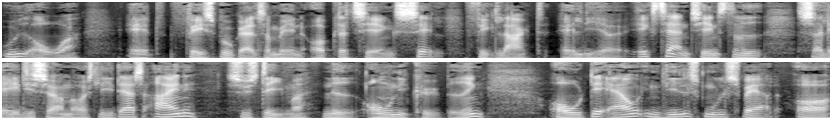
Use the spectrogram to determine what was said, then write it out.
ud over at Facebook altså med en opdatering selv fik lagt alle de her eksterne tjenester ned, så lagde de sørme også lige deres egne systemer ned oven i købet. Ikke? Og det er jo en lille smule svært at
